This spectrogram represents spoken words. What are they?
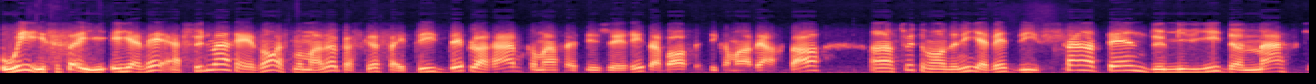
Oui, c'est ça. Et il y avait absolument raison à ce moment-là parce que ça a été déplorable comment ça a été géré. D'abord, ça a été commandé en retard. Ensuite, à un moment donné, il y avait des centaines de milliers de masques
